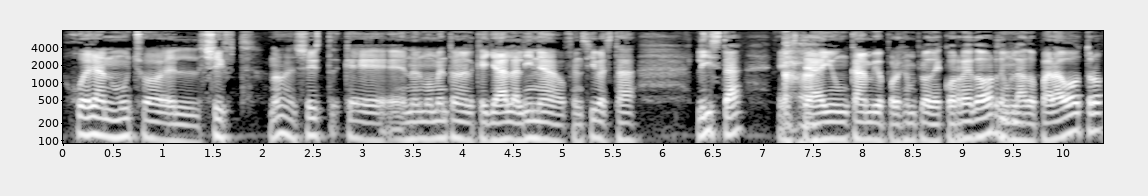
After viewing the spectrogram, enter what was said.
juegan mucho el shift, ¿no? El shift que en el momento en el que ya la línea ofensiva está lista, este, hay un cambio, por ejemplo, de corredor de un lado para otro,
